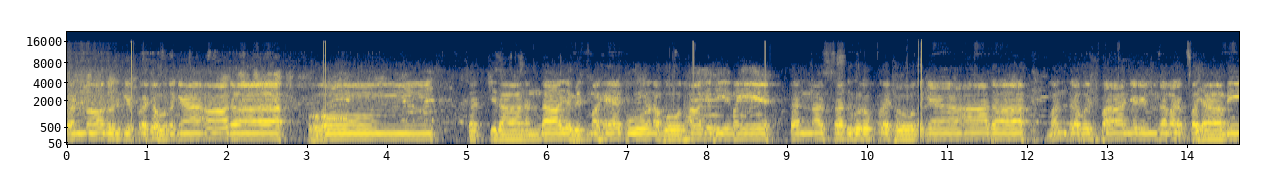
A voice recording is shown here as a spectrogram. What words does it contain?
तन्नो दुर्गे प्रचोदयात् ॐ सच्चिदानन्दाय विद्महे पूर्णबोधाय धीमहि तन्नः सद्गुरु प्रचोदयात् मंत्रपुष्पांजलिं समर्पयामि।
